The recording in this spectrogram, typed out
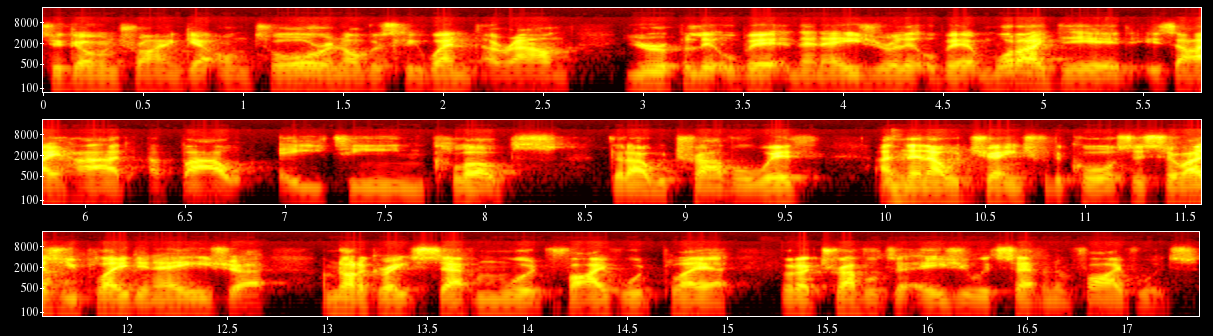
to go and try and get on tour and obviously went around Europe a little bit and then Asia a little bit. And what I did is I had about 18 clubs that I would travel with and then I would change for the courses. So as you played in Asia, I'm not a great seven wood, five wood player, but I traveled to Asia with seven and five woods.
